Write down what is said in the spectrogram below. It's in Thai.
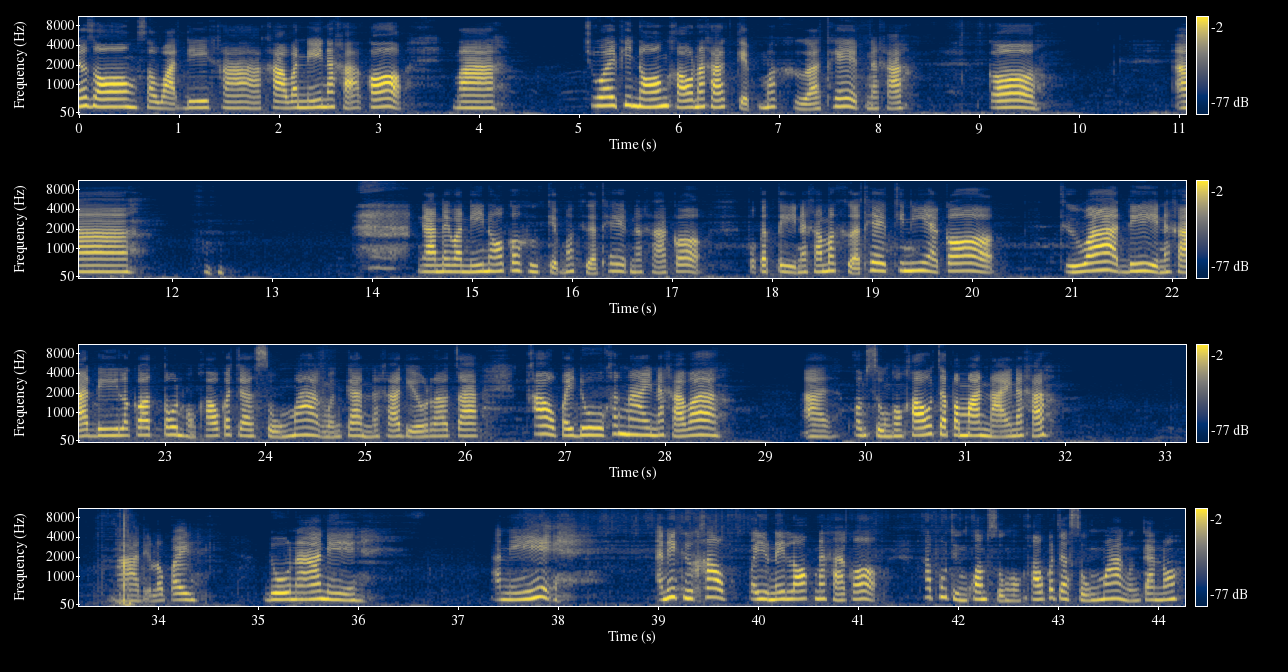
ยะซองสวัสดีค่ะค่ะวันนี้นะคะก็มาช่วยพี่น้องเขานะคะ เก็บมะเขือเทศนะคะ ก็งานในวันนี้เนาะก็คือเก็บมะเขือเทศนะคะ ก็ปกตินะคะมะเขือเทศที่นี่ก็ถือว่าดีนะคะ ดีแล้วก็ต้นของเขาก็จะสูงมากเหมือนกันนะคะ เดี๋ยวเราจะเข้าไปดูข้างในนะคะว่า ความสูงของเขาจะประมาณไหนนะคะมาเดี๋ยวเราไปดูนะนี่ อันนี้ อันนี้คือเข้าไปอยู่ในล็อกนะคะ ก็ถ้าพูดถึงความสูงของเขาก็จะสูงมากเหมือนกันเนาะ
